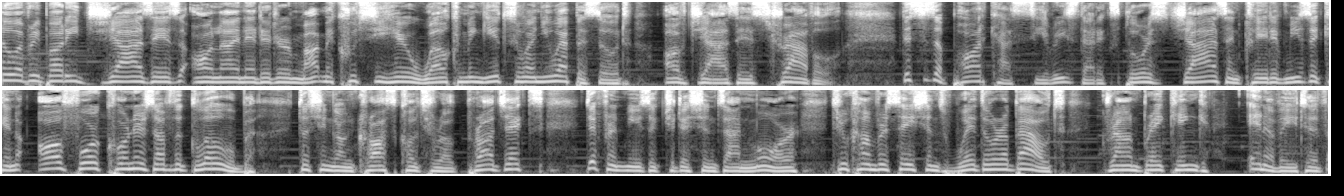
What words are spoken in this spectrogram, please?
Hello, everybody. Jazziz online editor Matt Micucci here, welcoming you to a new episode of Jazziz Travel. This is a podcast series that explores jazz and creative music in all four corners of the globe, touching on cross cultural projects, different music traditions, and more through conversations with or about groundbreaking, innovative,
